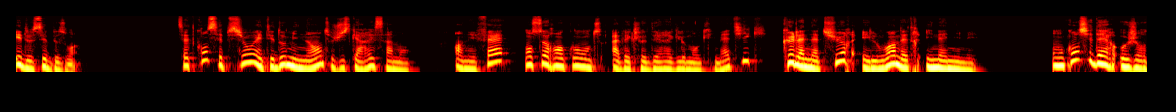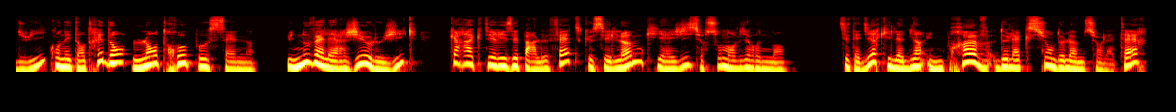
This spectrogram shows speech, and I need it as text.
et de ses besoins. Cette conception était dominante jusqu'à récemment. En effet, on se rend compte avec le dérèglement climatique que la nature est loin d'être inanimée. On considère aujourd'hui qu'on est entré dans l'Anthropocène, une nouvelle ère géologique caractérisée par le fait que c'est l'homme qui agit sur son environnement. C'est-à-dire qu'il y a bien une preuve de l'action de l'homme sur la Terre,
